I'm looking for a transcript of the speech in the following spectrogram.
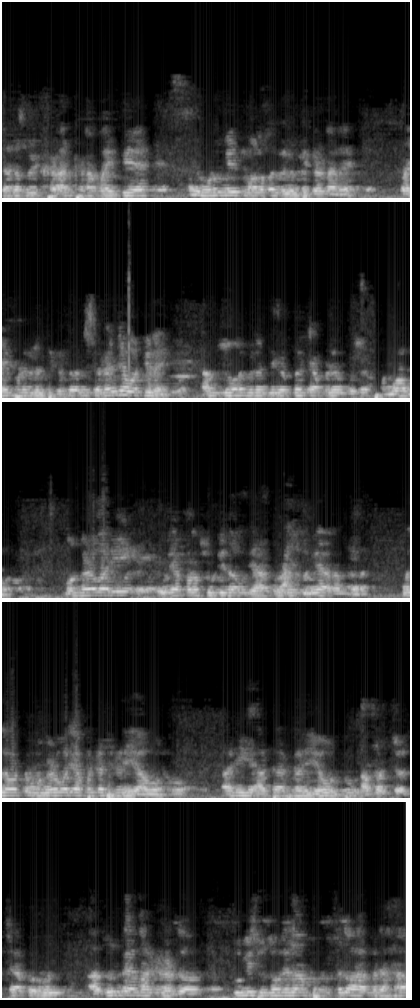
त्याचा सगळी खडानखडा माहिती आहे. आणि म्हणून मी तुम्हाला पण विनंती करणार आहे. काही पण विनंती करतो. आणि सगळ्यांच्या वतीने आम्ही तुम्हाला विनंती करतो की आपण हे उपोषण थांबवावं. मंगळवारी उद्या परत सुट्टी जाऊ द्या. तुम्ही आराम करा. मला वाटतं मंगळवारी आपण त्या ठिकाणी यावं. आणि या त्या ठिकाणी येऊन आपण चर्चा करून अजून काय मार्ग काढतो? तुम्ही सुचवलेला प्रश्न म्हणजे हा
